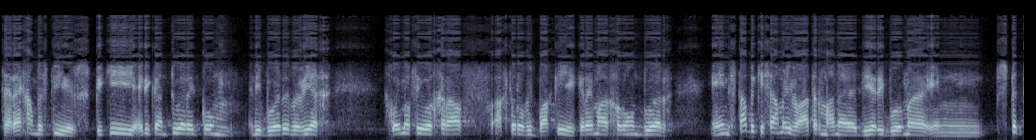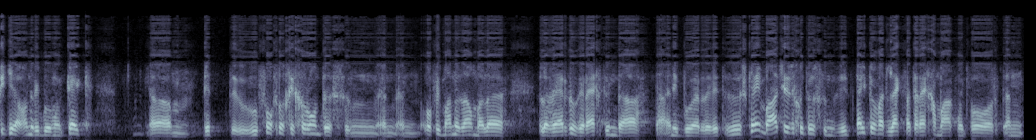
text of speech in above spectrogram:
reg gaan bestuur, bietjie uit die kantoor uitkom en die boorde beweeg. Gooi maar vir jou graaf agter op die bakkie, kry maar 'n grondboor en stap bietjie saam met die watermanne deur die bome en spit bietjie daar onder die bome en kyk ehm um, dit hoe vogtig die grond is en en en of die manne dan hulle hulle werk ook reg doen daar daar in die boorde. Dit is klein basiese goeders, dit pype wat lek wat reggemaak moet word en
